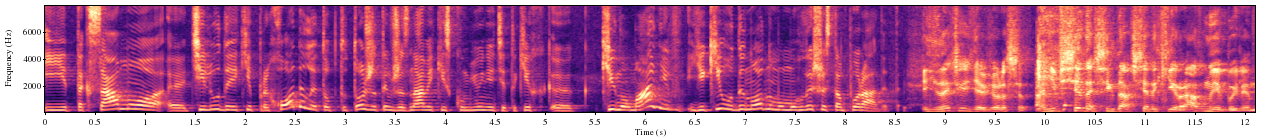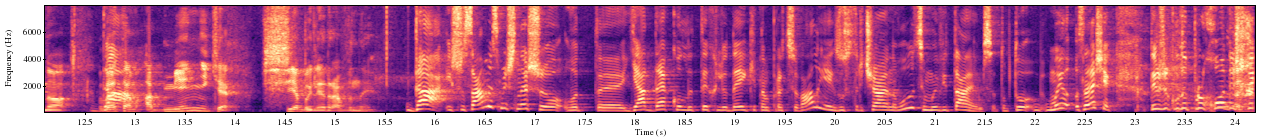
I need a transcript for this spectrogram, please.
І так само е, ті люди, які приходили, тобто теж ти вже знав якісь ком'юніті таких е, кіноманів, які один одному могли щось там порадити. І знаєте, я вже раз, вони всі завжди всі такі різні були, але в цьому обміннику всі були равні. Да, і що саме смішне, що от е, я деколи тих людей, які там працювали, я їх зустрічаю на вулиці, ми вітаємося. Тобто, ми знаєш, як ти вже коли проходиш, ти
